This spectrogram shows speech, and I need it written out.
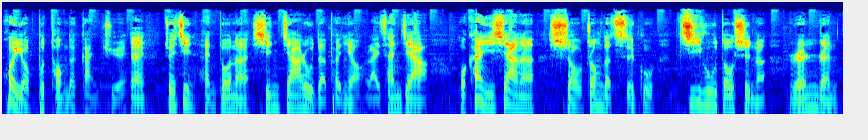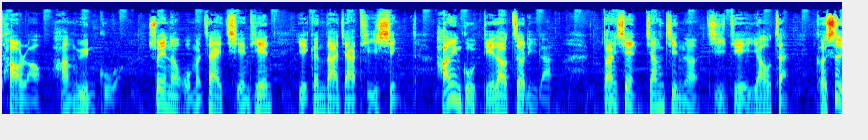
会有不同的感觉。对，最近很多呢新加入的朋友来参加，啊我看一下呢手中的持股。几乎都是呢，人人套牢航运股，所以呢，我们在前天也跟大家提醒，航运股跌到这里了，短线将近呢急跌腰斩，可是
